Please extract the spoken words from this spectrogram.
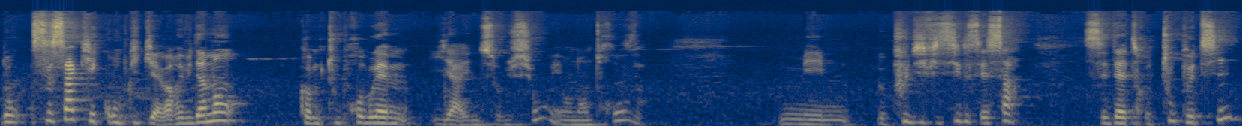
Donc, c'est ça qui est compliqué. Alors, évidemment, comme tout problème, il y a une solution, et on en trouve. Mais le plus difficile, c'est ça. C'est d'être tout petit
